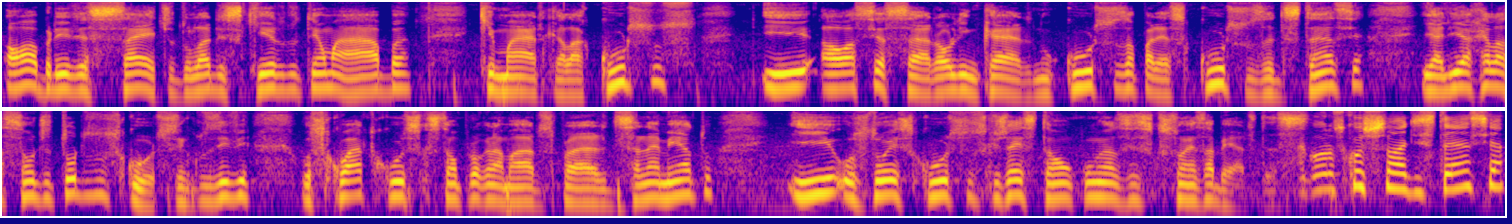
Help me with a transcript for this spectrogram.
Ao abrir esse site, do lado esquerdo tem uma aba que marca lá cursos e ao acessar, ao linkar no cursos, aparece cursos à distância e ali a relação de todos os cursos, inclusive os quatro cursos que estão programados para a área de saneamento e os dois cursos que já estão com as inscrições abertas. Agora, os cursos são à distância,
